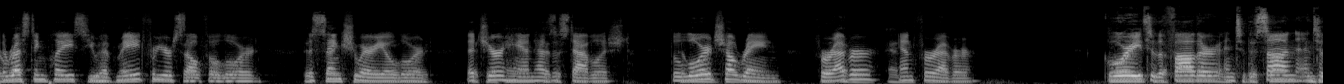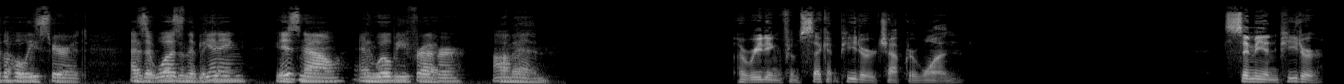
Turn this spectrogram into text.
the resting place you have made for yourself, O Lord, the sanctuary, O Lord, that your hand has established. The Lord shall reign forever and forever. Glory to the Father, and to the Son, and to the Holy Spirit, as it was in the beginning, is now, and will be forever. Amen. A reading from 2 Peter chapter 1. Simeon Peter,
